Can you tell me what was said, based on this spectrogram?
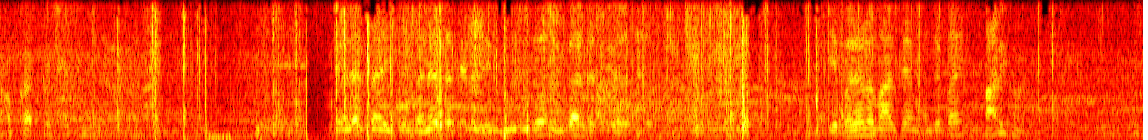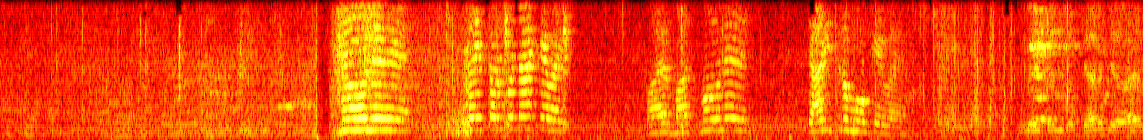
આપઘાત કરશે. તને થતી નથી. વિકાસ છે. એ ભરેલો માલ છે એમ સમજે ભાઈ? પાડી થયું. મહાત્માઓને ઉદય કર્મ ના કહેવાય. મહા- મહાત્માઓને ચારિત્રમો કહેવાય. કર્મ તો ક્યારે કહેવાય?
